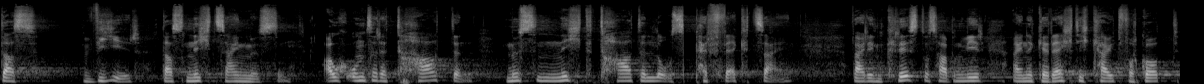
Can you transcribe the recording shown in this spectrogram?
dass wir das nicht sein müssen. Auch unsere Taten müssen nicht tadellos perfekt sein, weil in Christus haben wir eine Gerechtigkeit vor Gott,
